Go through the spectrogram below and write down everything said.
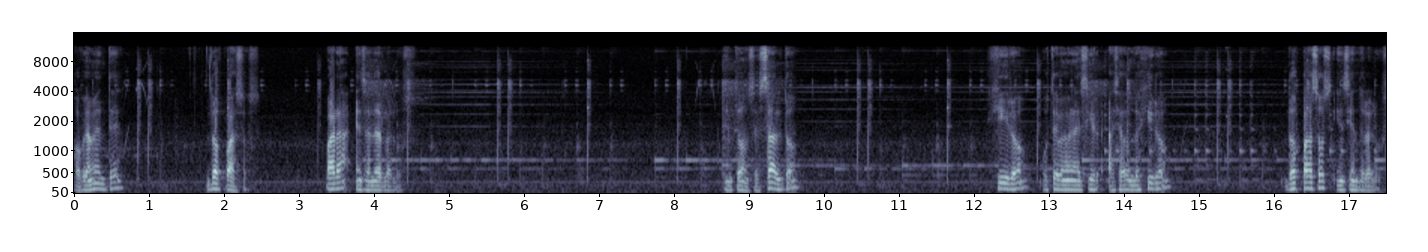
obviamente, dos pasos para encender la luz. Entonces salto, giro, ustedes me van a decir hacia dónde giro, dos pasos y enciendo la luz.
